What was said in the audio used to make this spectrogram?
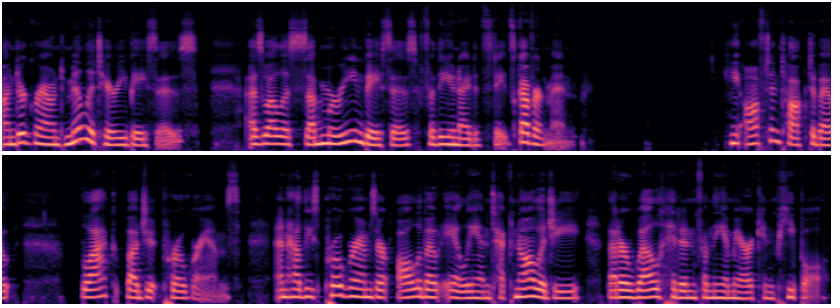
underground military bases, as well as submarine bases for the United States government. He often talked about black budget programs and how these programs are all about alien technology that are well hidden from the American people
